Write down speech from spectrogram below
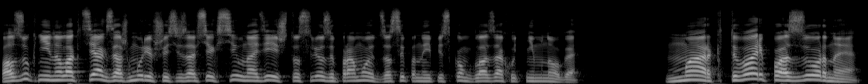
Ползу к ней на локтях, зажмурившись изо всех сил, надеясь, что слезы промоют засыпанные песком глаза хоть немного. «Марк, тварь позорная!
